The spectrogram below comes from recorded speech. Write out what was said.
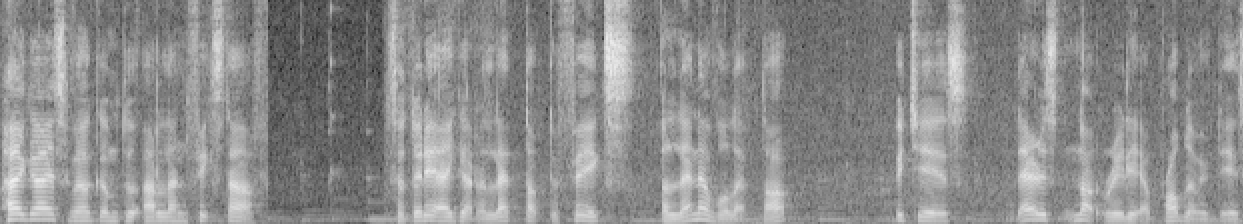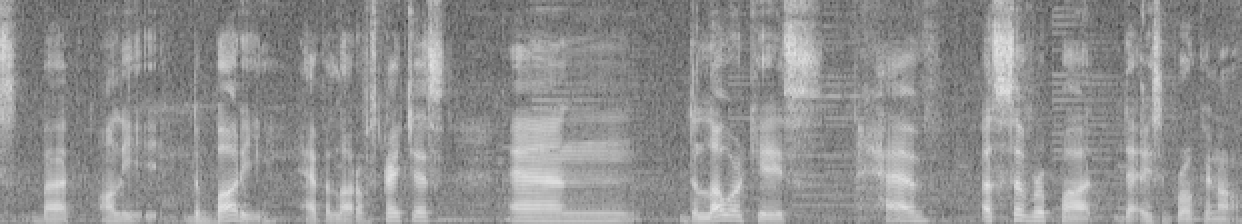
Hi guys, welcome to Arlan Fix Stuff. So today I got a laptop to fix, a Lenovo laptop, which is, there is not really a problem with this, but only the body have a lot of scratches and the lower case have a server part that is broken off.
